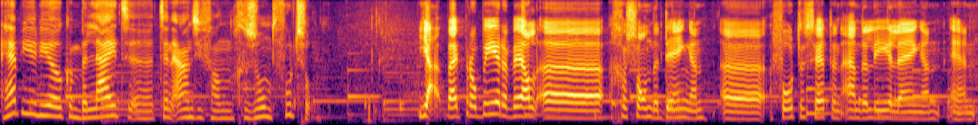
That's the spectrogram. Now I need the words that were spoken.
Hebben jullie ook een beleid eh, ten aanzien van gezond voedsel? Ja, wij proberen wel eh, gezonde dingen uh, voor te zetten aan de leerlingen. En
